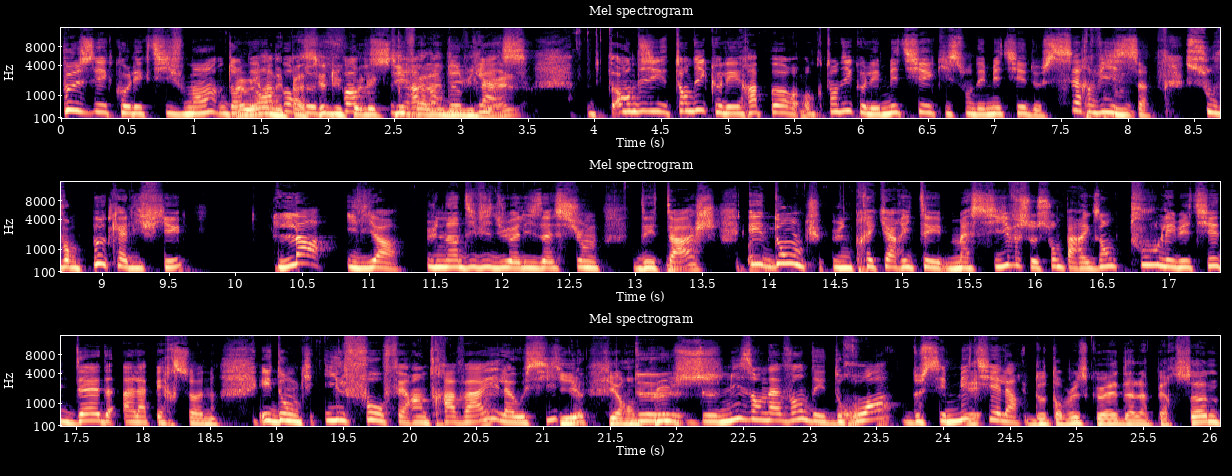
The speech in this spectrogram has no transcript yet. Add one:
peser collectivement dans Ah oui, des rapports de du force, collectif des à rapports de classe. Tandis, tandis que les rapports, tandis que les métiers qui sont des métiers de service, Mm. souvent peu qualifiés, là, il y a une individualisation des tâches et donc une précarité massive. Ce sont par exemple tous les métiers d'aide à la personne. Et donc, il faut faire un travail, là aussi, Qui, de, qui en de- plus, de mise en avant des droits de ces métiers-là. d'autant plus que aide à la personne,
